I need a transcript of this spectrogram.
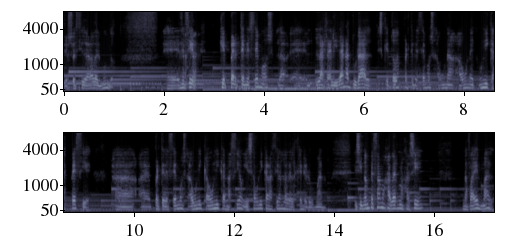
yo soy ciudadano del mundo. Eh, es decir, que pertenecemos, la, la, realidad natural es que todos pertenecemos a una, a una única especie, pertenecemos a única, única nación y esa única nación es la del género humano. Y si no empezamos a vernos así, nos va a ir mal,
